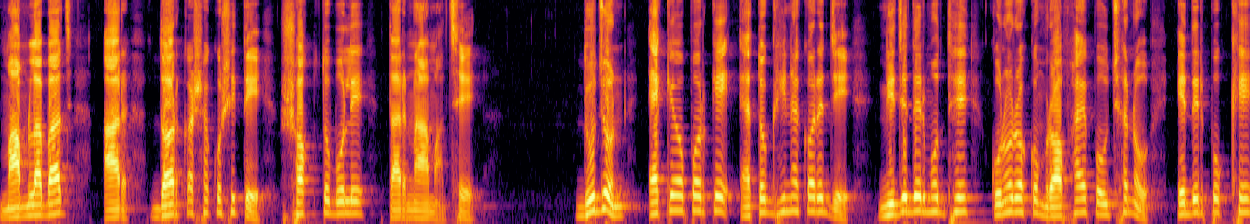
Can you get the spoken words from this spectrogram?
মামলাবাজ আর দরকষাকষিতে শক্ত বলে তার নাম আছে। দুজন একে অপরকে এত ঘৃণা করে যে নিজেদের মধ্যে কোনো রকম রফায় পৌঁছানো এদের পক্ষে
